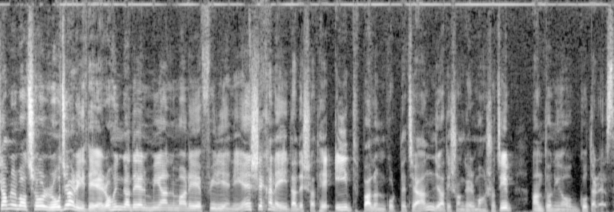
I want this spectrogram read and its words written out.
সামনের বছর রোজার ঈদে রোহিঙ্গাদের মিয়ানমারে ফিরিয়ে নিয়ে সেখানেই তাদের সাথে ঈদ পালন করতে চান জাতিসংঘের মহাসচিব আন্তনিও গুতারেস।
